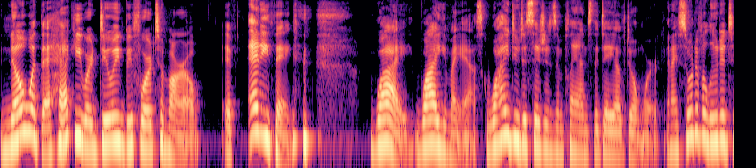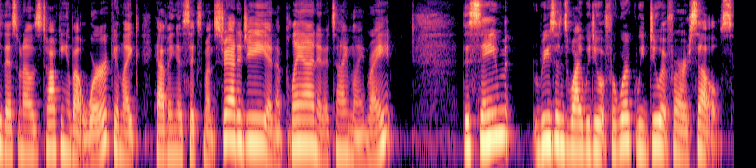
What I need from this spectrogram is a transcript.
know what the heck you are doing before tomorrow. If anything. Why? Why, you might ask? Why do decisions and plans the day of don't work? And I sort of alluded to this when I was talking about work and like having a six month strategy and a plan and a timeline, right? The same reasons why we do it for work, we do it for ourselves.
